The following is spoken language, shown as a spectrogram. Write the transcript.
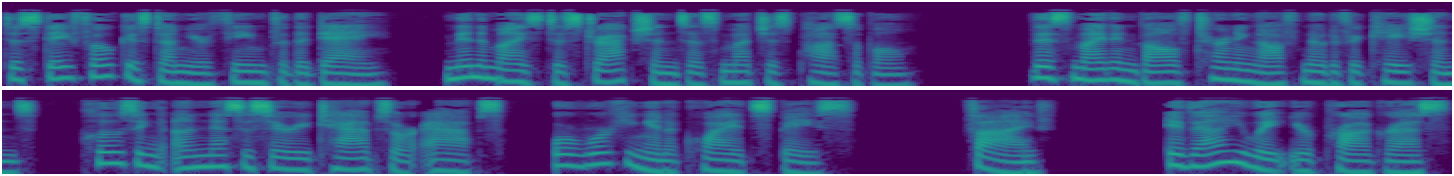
To stay focused on your theme for the day, minimize distractions as much as possible. This might involve turning off notifications, closing unnecessary tabs or apps, or working in a quiet space. 5. Evaluate your progress.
